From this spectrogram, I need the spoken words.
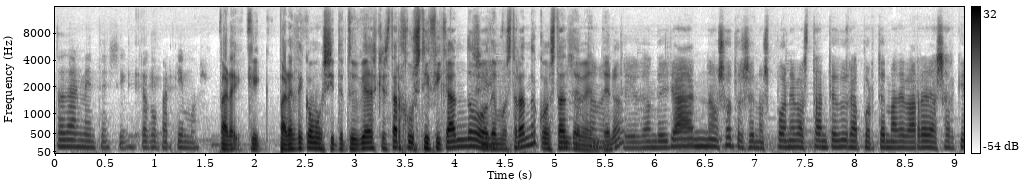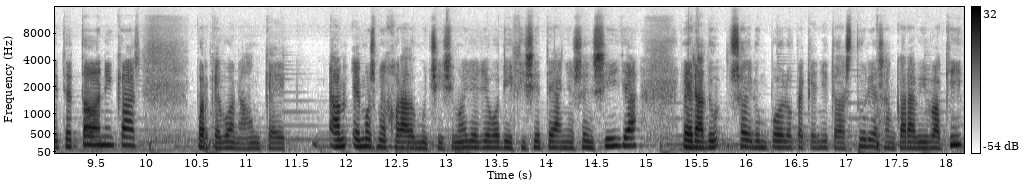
Totalmente, sí, lo compartimos. Pare- que parece como si te tuvieras que estar justificando o Sí, demostrando constantemente, ¿no? Donde ya a nosotros se nos pone bastante dura por tema de barreras arquitectónicas, porque bueno, aunque hemos mejorado muchísimo. Yo llevo 17 años en silla, era de soy de un pueblo pequeñito de Asturias, aunque ahora vivo aquí,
